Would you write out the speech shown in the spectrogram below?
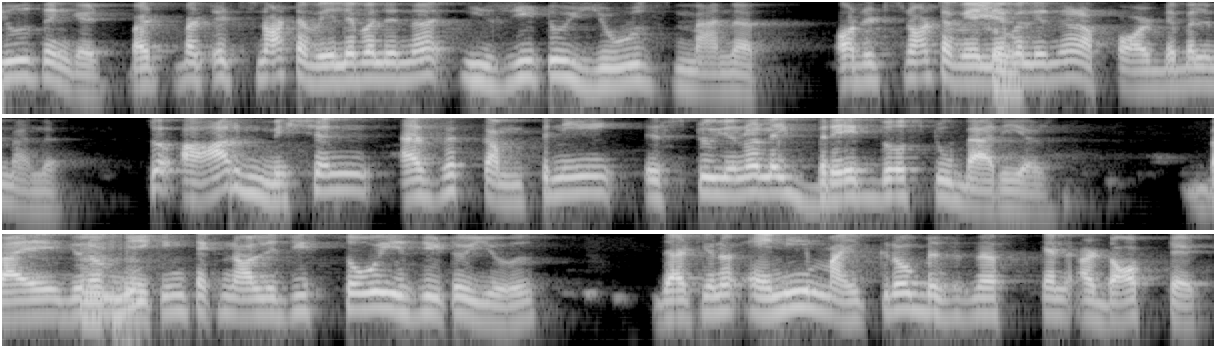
using it but but it's not available in a easy to use manner or it's not available True. in an affordable manner so our mission as a company is to you know like break those two barriers by you know Mhm. making technology so easy to use that you know any micro business can adopt it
